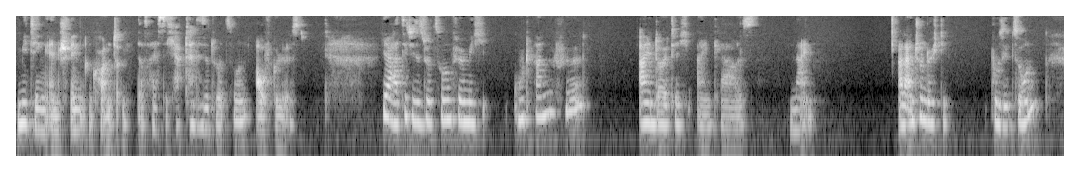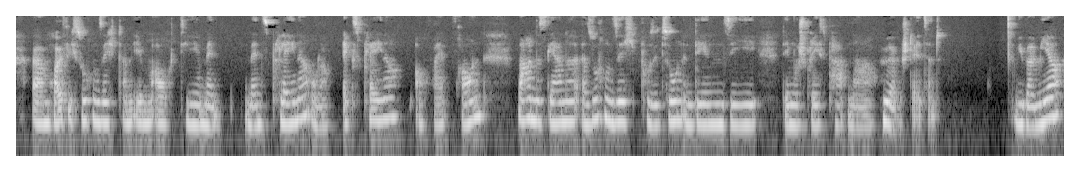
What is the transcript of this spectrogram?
Meeting entschwinden konnte. Das heißt, ich habe dann die Situation aufgelöst. Ja, hat sich die Situation für mich gut angefühlt? Eindeutig ein klares Nein. Allein schon durch die Position. Ähm, häufig suchen sich dann eben auch die Men Mansplainer oder Explainer, auch Frauen machen das gerne, äh, suchen sich Positionen, in denen sie dem Gesprächspartner höher gestellt sind. Wie bei mir,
